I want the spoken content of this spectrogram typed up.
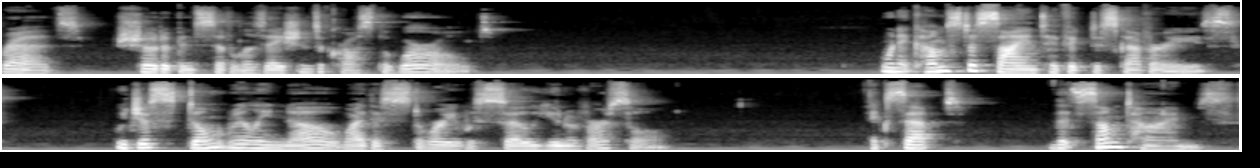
threads showed up in civilizations across the world. When it comes to scientific discoveries, we just don't really know why this story was so universal. Except that sometimes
